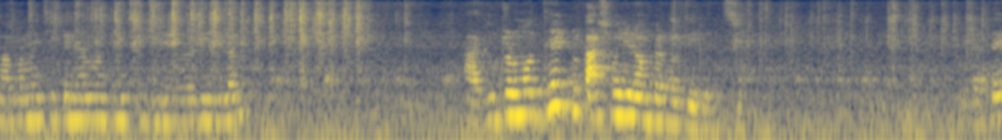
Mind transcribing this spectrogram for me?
মাম্মামের চিকেনের মধ্যে একটু জিরে গুঁড়ো দিয়ে দিলাম। আর দুটোর মধ্যে একটু কাশ্মীরি লঙ্কার গুঁড়ো দিয়ে দিচ্ছি। এটাতে।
